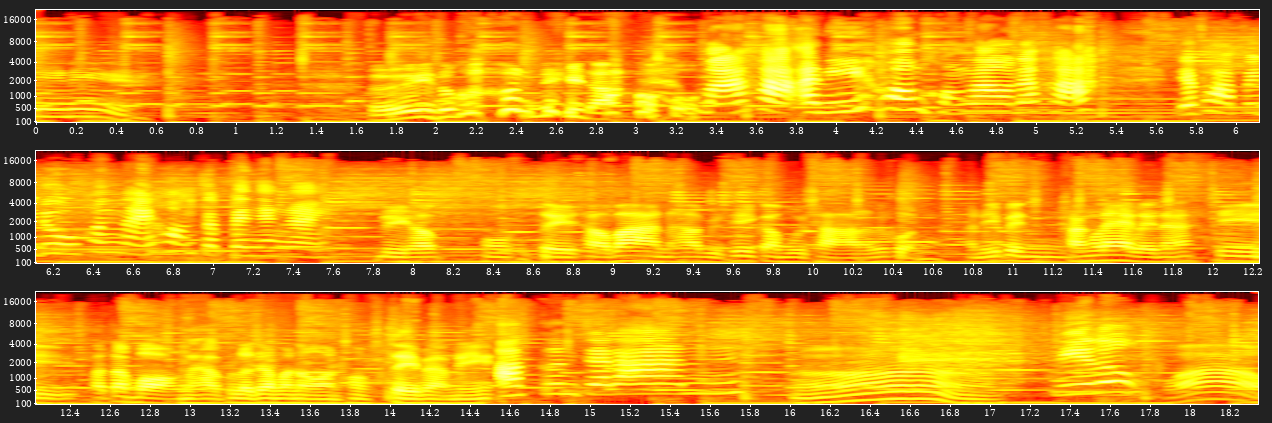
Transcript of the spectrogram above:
นี่นี่เฮ้ย ทุกคนนี่ดาว มาค่ะ อันนี้ห้องของเรานะคะ เดี๋ยวพาไปดูข้างในห้องจะเป็นยังไง นี่ครับโฮมสเตย์ชาวบ้านนะครับ อยู่ที่กัมพูชานะทุกคน อันนี้เป็นครั้งแรกเลยนะ ที่พัตตาบองนะครับ เราจะมานอนโฮมสเตย์แบบนี้อากุนจรันอ๋อนี่ลุง ว้าว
